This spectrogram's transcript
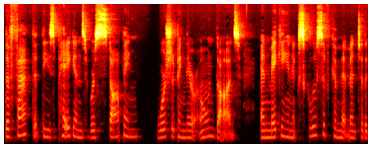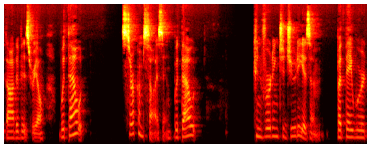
the fact that these pagans were stopping worshiping their own gods and making an exclusive commitment to the God of Israel without circumcising, without converting to Judaism, but they were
